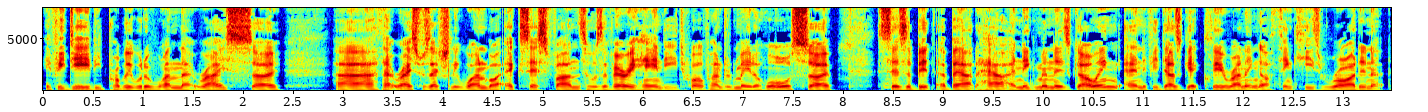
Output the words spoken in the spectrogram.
if he did, he probably would have won that race. So uh, that race was actually won by Excess Funds, who was a very handy 1200 metre horse. So, says a bit about how Enigman is going. And if he does get clear running, I think he's right in it.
